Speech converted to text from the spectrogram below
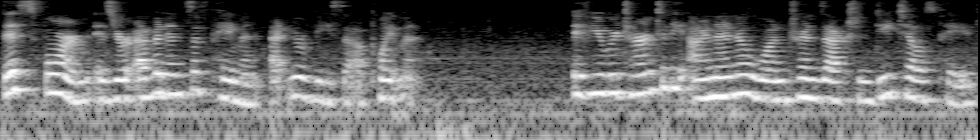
This form is your evidence of payment at your visa appointment. If you return to the I-901 transaction details page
